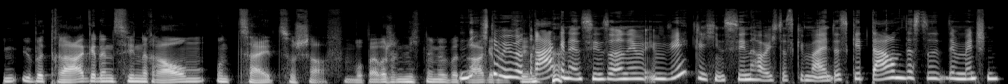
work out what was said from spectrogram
im übertragenen Sinn Raum und Zeit zu schaffen. Wobei wahrscheinlich nicht nur im übertragenen Sinn. Nicht im übertragenen Sinn, sondern im, im wirklichen Sinn habe ich das gemeint. Es geht darum, dass du den Menschen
